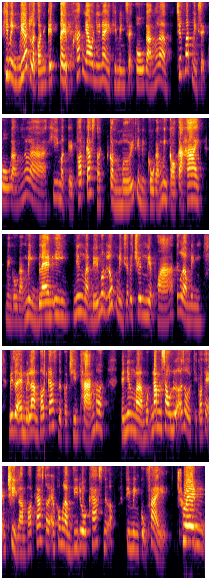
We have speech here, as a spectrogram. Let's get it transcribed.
khi mình biết là có những cái tệp khác nhau như này thì mình sẽ cố gắng là, trước mắt mình sẽ cố gắng là khi mà cái podcast nó còn mới thì mình cố gắng mình có cả hai. Mình cố gắng mình blend in, nhưng mà đến một lúc mình sẽ phải chuyên nghiệp hóa. Tức là mình, bây giờ em mới làm podcast được có 9 tháng thôi. Thế nhưng mà một năm sau nữa rồi thì có thể em chỉ làm podcast thôi, em không làm video cast nữa. Thì mình cũng phải train,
